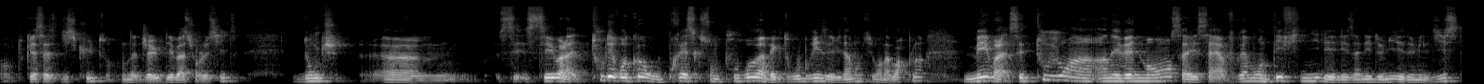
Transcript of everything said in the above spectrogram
en tout cas, ça se discute. On a déjà eu le débat sur le site. Donc, c'est voilà, tous les records ou presque sont pour eux, avec Drew Brees évidemment qui vont en avoir plein. Mais voilà, c'est toujours un, événement. Ça, ça, a vraiment défini les, les années 2000 et 2010.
